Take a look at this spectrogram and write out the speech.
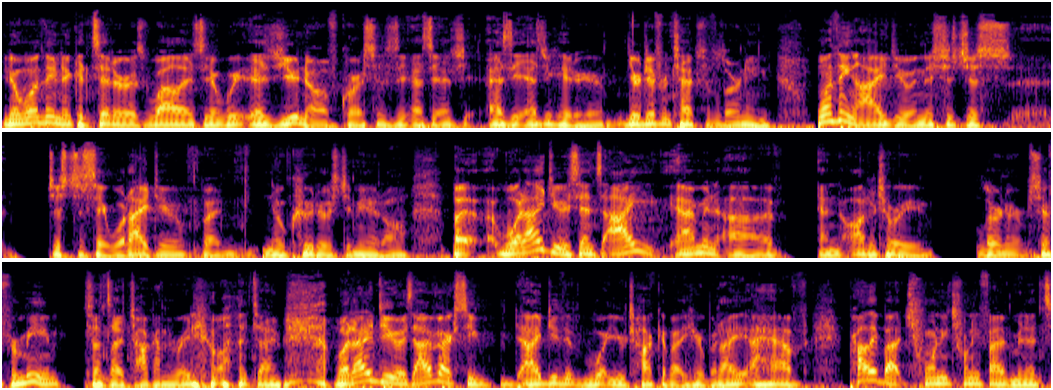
You know, one thing to consider as well is you know, we, as you know, of course, as as as the educator here, there are different types of learning. One thing I do, and this is just. Uh, just to say what I do, but no kudos to me at all. But what I do, since I am an uh, an auditory learner. So for me, since I talk on the radio all the time, what I do is I've actually, I do the, what you're talking about here, but I, I, have probably about 20, 25 minutes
